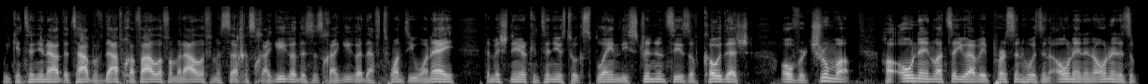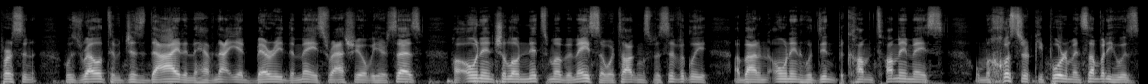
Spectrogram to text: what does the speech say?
We continue now at the top of Daf Chaf Aleph from Aleph Maseches Chagigah. This is Chagigah Daf 21a. The Mishnah here continues to explain the stringencies of Kodesh over Truma. Ha'onen, let's say you have a person who is an Onen, and Onen is a person whose relative just died and they have not yet buried the meis. Rashi over here says, Ha'onen shalom nitma b'mesa. We're talking specifically about an Onen who didn't become Tame meis, umechusser kippurim, and somebody who is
